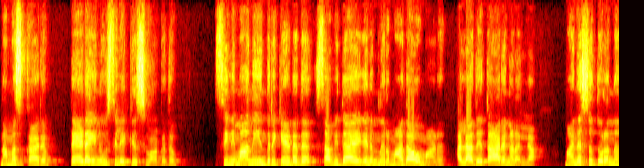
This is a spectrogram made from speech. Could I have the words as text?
നമസ്കാരം. തേടൈ ന്യൂസിലേക്ക് സ്വാഗതം. സിനിമ നിയന്ത്രിക്കേണ്ടത് സംവിധായകനും നിർമ്മാതാവുമാണ്. അല്ലാതെ താരങ്ങളല്ല. മനസ്സ് തുറന്ന്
